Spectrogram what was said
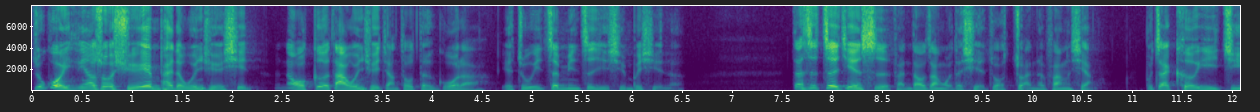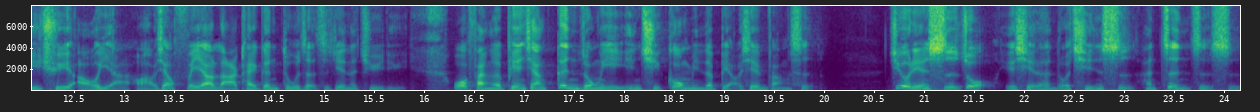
如果一定要说学院派的文学性，那我各大文学奖都得过了，也足以证明自己行不行了。但是这件事反倒让我的写作转了方向，不再刻意急趋聱牙，好像非要拉开跟读者之间的距离。我反而偏向更容易引起共鸣的表现方式。就连诗作也写了很多情诗和政治诗。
